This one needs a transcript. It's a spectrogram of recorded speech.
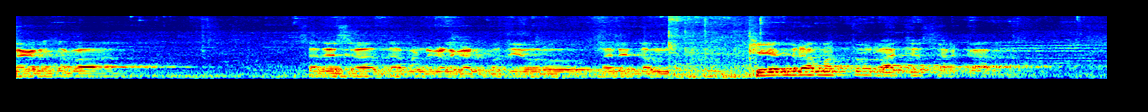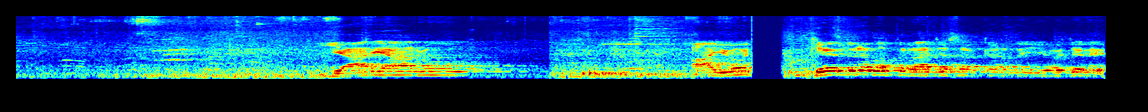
ನಗರಸಭಾ ಸದಸ್ಯರಾದ ಮಂಡಗಳ ಗಣಪತಿಯವರು ಲಲಿತಮ್ ಕೇಂದ್ರ ಮತ್ತು ರಾಜ್ಯ ಸರ್ಕಾರ ಯಾರ್ಯಾರು ಆ ಯೋಜನೆ ಕೇಂದ್ರ ಮತ್ತು ರಾಜ್ಯ ಸರ್ಕಾರದ ಯೋಜನೆ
